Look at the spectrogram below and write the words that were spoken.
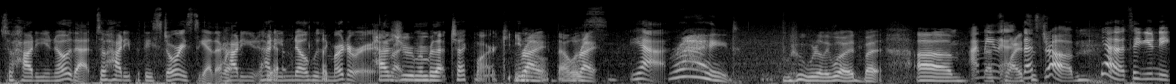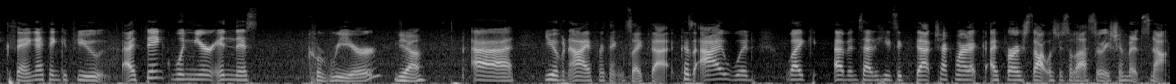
so. How do you know that? So how do you put these stories together? How do you how do you know who the murderer is? How did you remember that check mark? You know, Right, that was right. yeah. right. Who really would? But um, I mean, that's why it's his job. Yeah, that's a unique thing. I think if you, I think when you're in this career, Yeah, uh, you have an eye for things like that. Because I would, like Evan said, he's like that check mark I first thought was just a laceration, but it's not.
